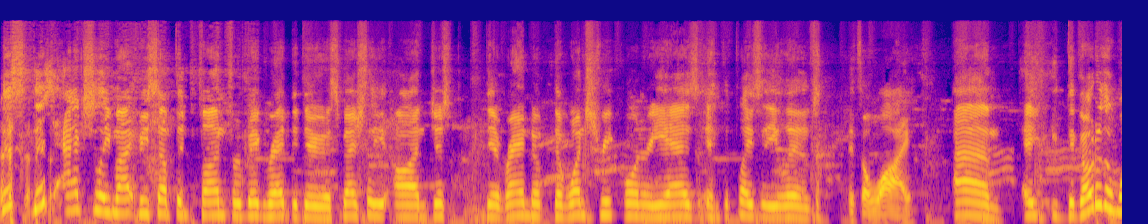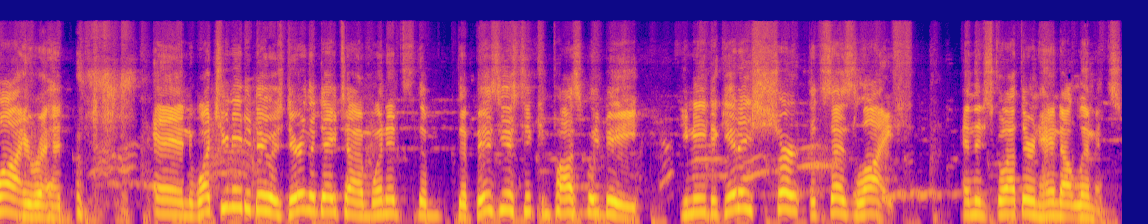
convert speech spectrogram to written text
This this actually might be something fun for Big Red to do, especially on just the random the one street corner he has in the place that he lives. it's a why. Um, eh, to go to the Y, Red, and what you need to do is during the daytime when it's the the busiest it can possibly be, you need to get a shirt that says "Life," and then just go out there and hand out lemons.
